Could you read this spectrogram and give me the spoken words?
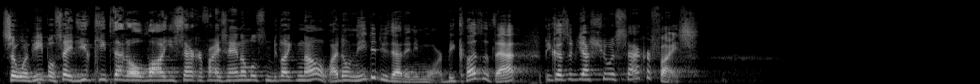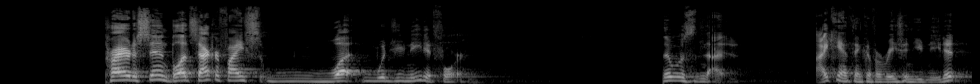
So when people say, Do you keep that old law, you sacrifice animals? And be like, No, I don't need to do that anymore. Because of that, because of Yeshua's sacrifice. Prior to sin, blood sacrifice, what would you need it for? There was, not, I can't think of a reason you'd need it.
